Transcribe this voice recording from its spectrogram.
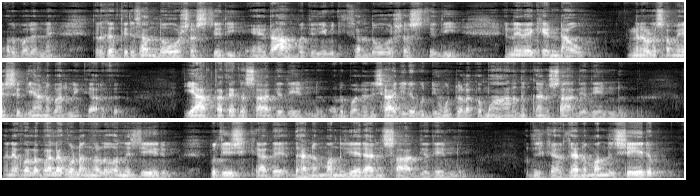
അതുപോലെ തന്നെ ഗൃഹത്തിൽ സന്തോഷസ്ഥിതി ദാമ്പത്യ ജീവിതത്തിൽ സന്തോഷസ്ഥിതി എന്നിവയൊക്കെ ഉണ്ടാവും. അങ്ങനെയുള്ള സമയസ്ഥിതിയാണ് ഭരണിക്കാർക്ക്. യാത്രക്കൊക്കെ സാധ്യതയുണ്ട്. അതുപോലെ തന്നെ ശാരീരിക ബുദ്ധിമുട്ടുകളൊക്കെ മാറി നിൽക്കാൻ സാധ്യതയുണ്ട്. അങ്ങനെയൊക്കെയുള്ള പല ഗുണങ്ങൾ വന്നു ചേരും. പ്രതീക്ഷിക്കാതെ ധനം വന്നു ചേരാൻ സാധ്യതയുണ്ട്. പ്രതീക്ഷിക്കാതെ ധനം വന്നു ചേരും.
